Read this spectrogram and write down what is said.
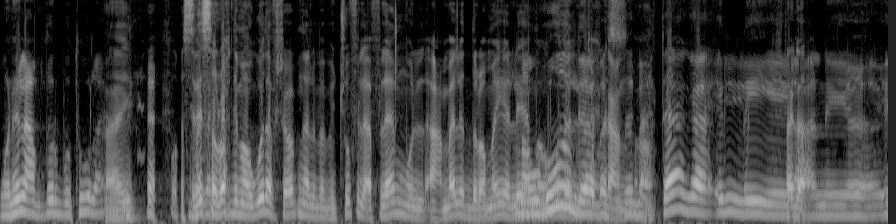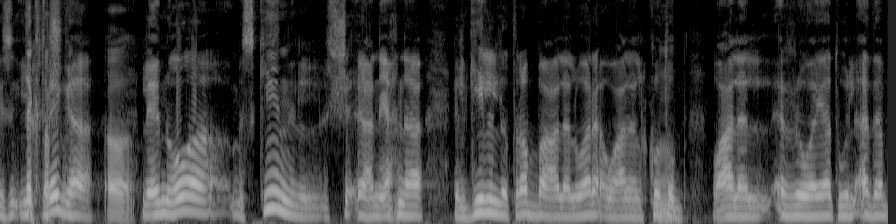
ونلعب دور بطولة يعني. أيوه بس لسه الروح دي موجودة في شبابنا لما بنشوف الأفلام والأعمال الدرامية اللي هي موجودة موجودة اللي بس عن آه. محتاجة اللي محتاجة يعني يخرجها آه لأن هو مسكين الش... يعني إحنا الجيل اللي اتربى على الورق وعلى الكتب وعلى ال- الروايات والأدب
